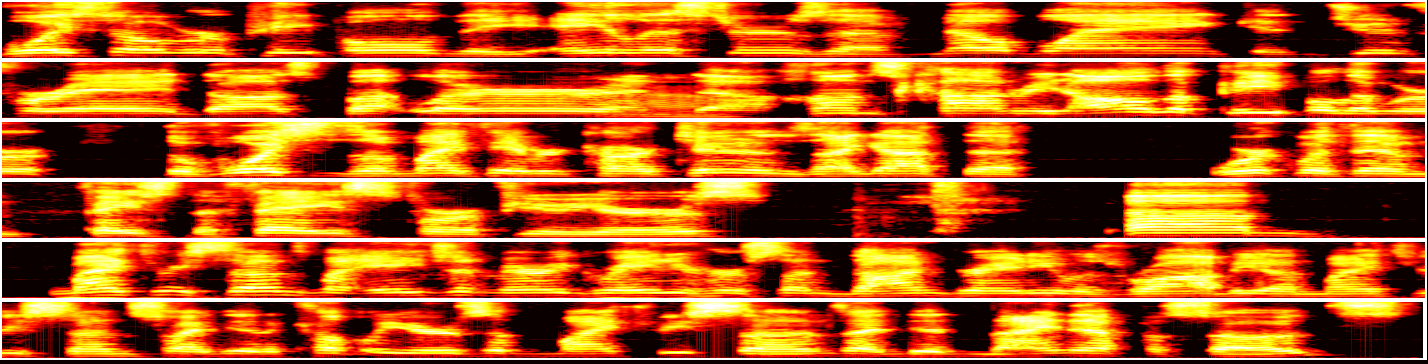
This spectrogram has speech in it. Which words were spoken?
voiceover people, the A-listers of Mel Blanc and June Foray and Daws Butler wow. and uh, Hans Conried, all the people that were the voices of my favorite cartoons. I got to work with them face to face for a few years. Um, my three sons, my agent Mary Grady, her son Don Grady was Robbie on My Three Sons. So I did a couple years of My Three Sons. I did nine episodes,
